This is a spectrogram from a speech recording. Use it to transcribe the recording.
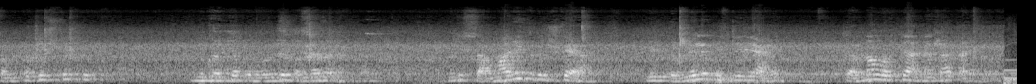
संप्रतिष्ठित लोकांच्या बरोबर ते बसायला लागतात. म्हणजे सामाजिकदृष्ट्या जे दबलेले पुसलेले आहेत त्यांना वरती आणण्यात आहे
